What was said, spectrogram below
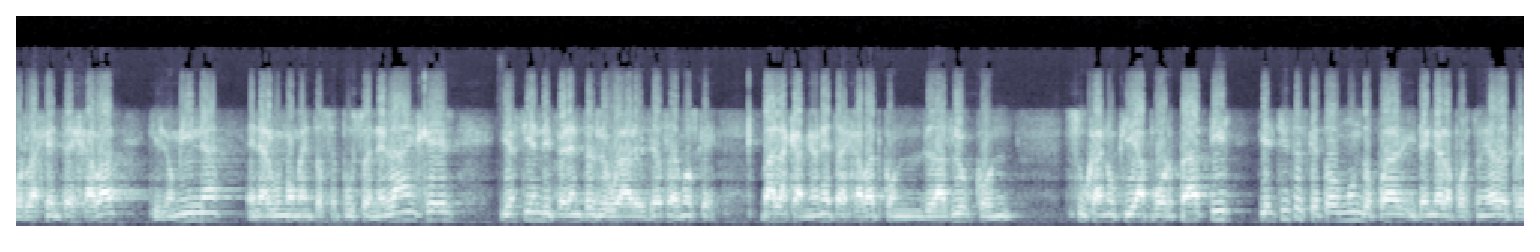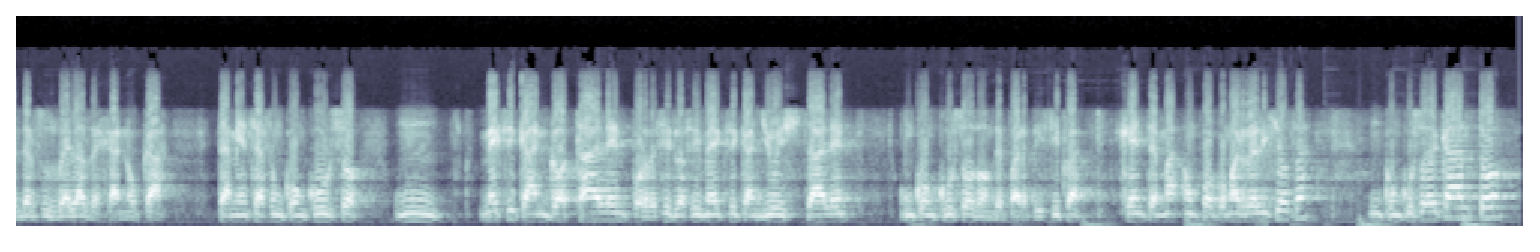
por la gente de Jabat, que ilumina, en algún momento se puso en el Ángel, y así en diferentes lugares. Ya sabemos que va la camioneta de Jabat con, con su Hanukkah portátil, y el chiste es que todo el mundo pueda y tenga la oportunidad de prender sus velas de Hanukkah. También se hace un concurso, un Mexican Got Talent, por decirlo así, Mexican Jewish Talent, un concurso donde participa gente un poco más religiosa, un concurso de canto,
